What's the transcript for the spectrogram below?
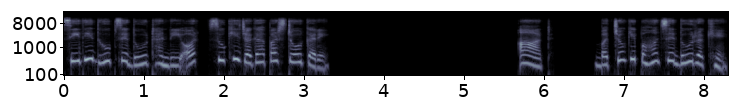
सीधी धूप से दूर ठंडी और सूखी जगह पर स्टोर करें। आठ, बच्चों की पहुँच से दूर रखें।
